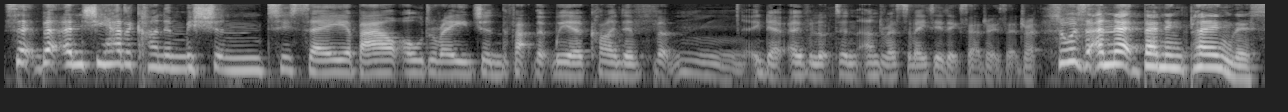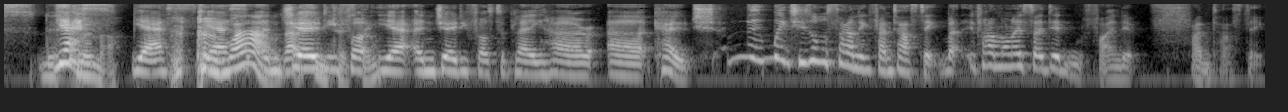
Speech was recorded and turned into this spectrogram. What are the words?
so, but and she had a kind of mission to say about older age and the fact that we are kind of, um, you know, overlooked and underestimated, etc., etc. So was Annette Bening playing this this Yes, swimmer? yes, yes. Wow, and that's Jodie, Fo- yeah, and Jodie Foster playing her uh, coach, which is all sounding fantastic. But if I'm honest, I didn't find it fantastic.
